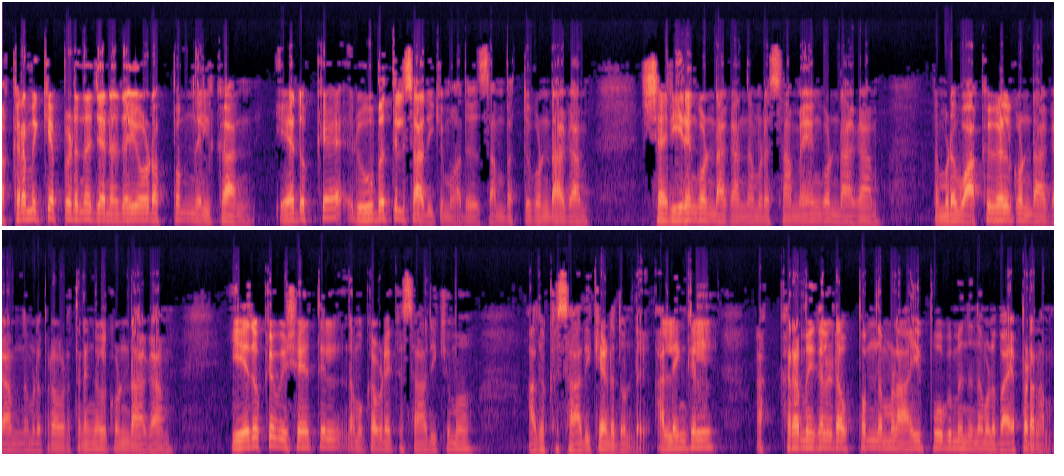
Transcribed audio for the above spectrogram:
ആക്രമിക്കപ്പെടുന്ന ജനതയോടൊപ്പം നിൽക്കാൻ ഏതൊക്കെ രൂപത്തിൽ സാധിക്കുമോ? അത് സമ്പത്ത് കൊണ്ടാകാം ശരീരം കൊണ്ടാകാം നമ്മുടെ സമയം കൊണ്ടാകാം നമ്മുടെ വാക്കുകൾ കൊണ്ടാകാം നമ്മുടെ പ്രവർത്തനങ്ങൾ കൊണ്ടാകാം. ഏതൊക്കെ വിഷയത്തിൽ നമുക്കവിടെയൊക്കെ സാധിക്കുമോ? അതൊക്കെ സാധിക്കേണ്ടതുണ്ട്. അല്ലെങ്കിൽ അക്രമികളുടെ ഒപ്പം നമ്മളായിപ്പോകുമെന്ന് നമ്മൾ ഭയപ്പെടണം.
